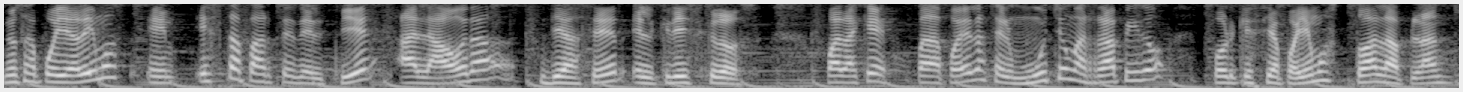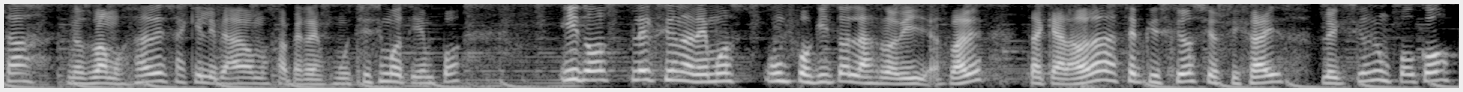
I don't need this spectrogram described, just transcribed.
Nos apoyaremos en esta parte del pie a la hora de hacer el crisscross. ¿Para qué? Para poder hacer mucho más rápido porque si apoyamos toda la planta nos vamos a desequilibrar, vamos a perder muchísimo tiempo. Y dos, flexionaremos un poquito las rodillas, ¿vale? O sea que a la hora de hacer crisscross, si os fijáis, flexiono un poco,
